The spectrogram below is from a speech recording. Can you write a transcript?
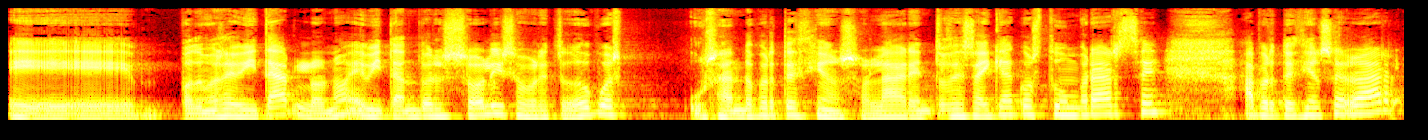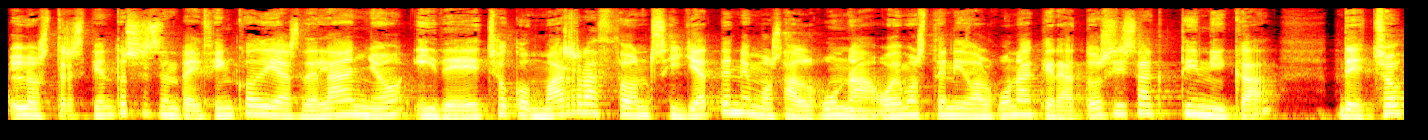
eh, podemos evitarlo, ¿no? Evitando el sol y sobre todo, pues usando protección solar. Entonces hay que acostumbrarse a protección solar los 365 días del año y de hecho con más razón si ya tenemos alguna o hemos tenido alguna queratosis actínica, de hecho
